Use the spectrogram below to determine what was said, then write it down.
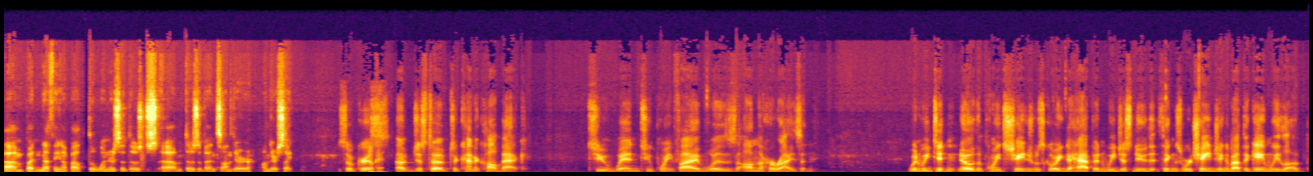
um, but nothing about the winners of those um, those events on their on their site. So, Chris, Okay. uh, just to to kind of call back to when 2.5 was on the horizon. When we didn't know the points change was going to happen, we just knew that things were changing about the game we loved.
